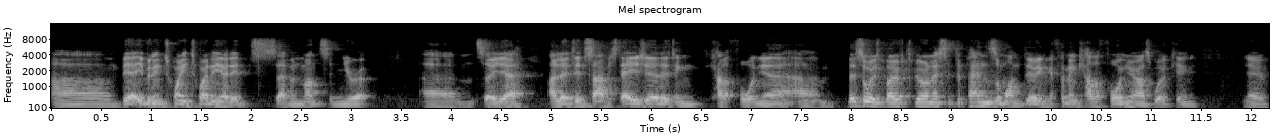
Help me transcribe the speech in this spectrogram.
Um, but yeah, even in 2020, I did seven months in Europe. Um, so yeah, I lived in Southeast Asia, lived in California. Um, but it's always both, to be honest. It depends on what I'm doing. If I'm in California, I was working, you know,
